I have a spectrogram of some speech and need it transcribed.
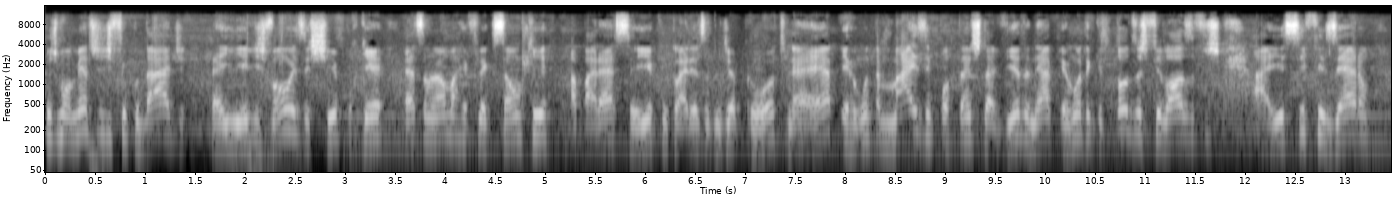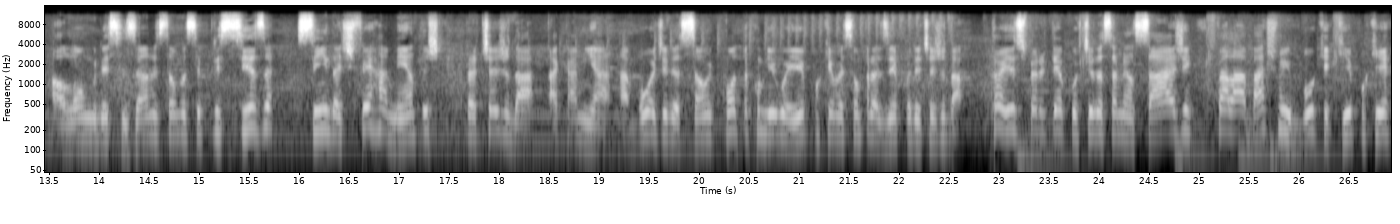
nos momentos de dificuldade, né, e eles vão existir, porque essa não é uma reflexão que aparece aí com clareza do dia para o outro, né? É a pergunta mais importante da vida, né? A pergunta que todos os filósofos aí se fizeram ao longo desses anos. Então você precisa sim das ferramentas para te ajudar a caminhar na boa direção e conta comigo aí, porque vai ser um prazer poder te ajudar. Então é isso, espero que tenha curtido essa mensagem. Vai lá, baixa o e-book aqui, porque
